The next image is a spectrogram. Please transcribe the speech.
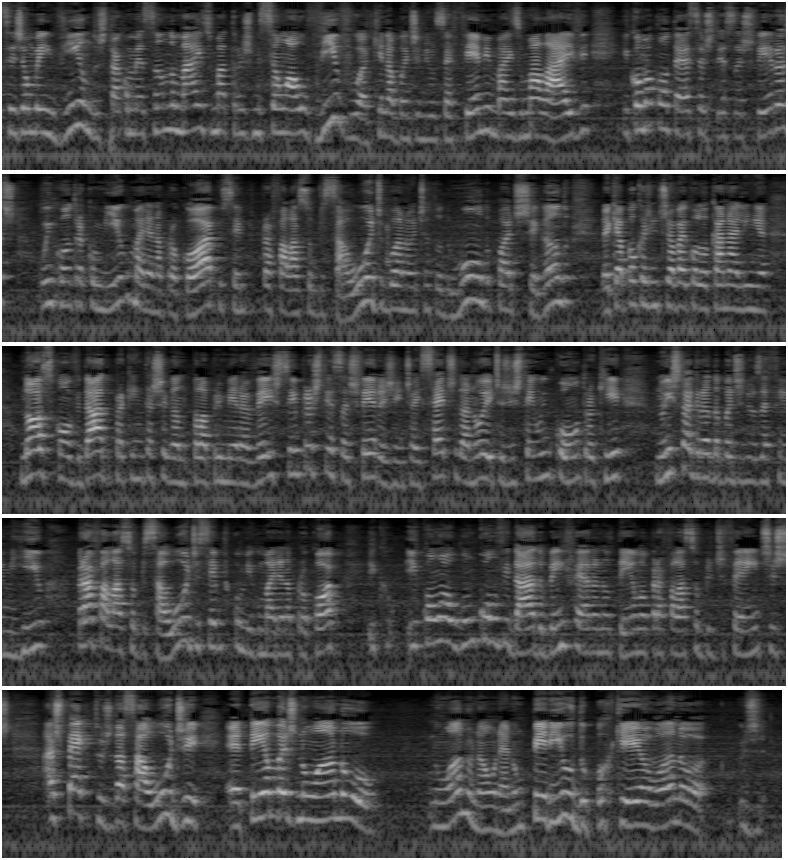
Sejam bem-vindos. Está começando mais uma transmissão ao vivo aqui na Band News FM, mais uma live. E como acontece às terças-feiras, o encontro é comigo, Mariana Procópio, sempre para falar sobre saúde. Boa noite a todo mundo, pode chegando. Daqui a pouco a gente já vai colocar na linha nosso convidado, para quem está chegando pela primeira vez, sempre às terças-feiras, gente, às sete da noite, a gente tem um encontro aqui no Instagram da Band News FM Rio para falar sobre saúde, sempre comigo, Mariana Procópio, e, e com algum convidado bem fera no tema para falar sobre diferentes aspectos da saúde, é, temas no ano. No ano não, né? Num período, porque o ano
